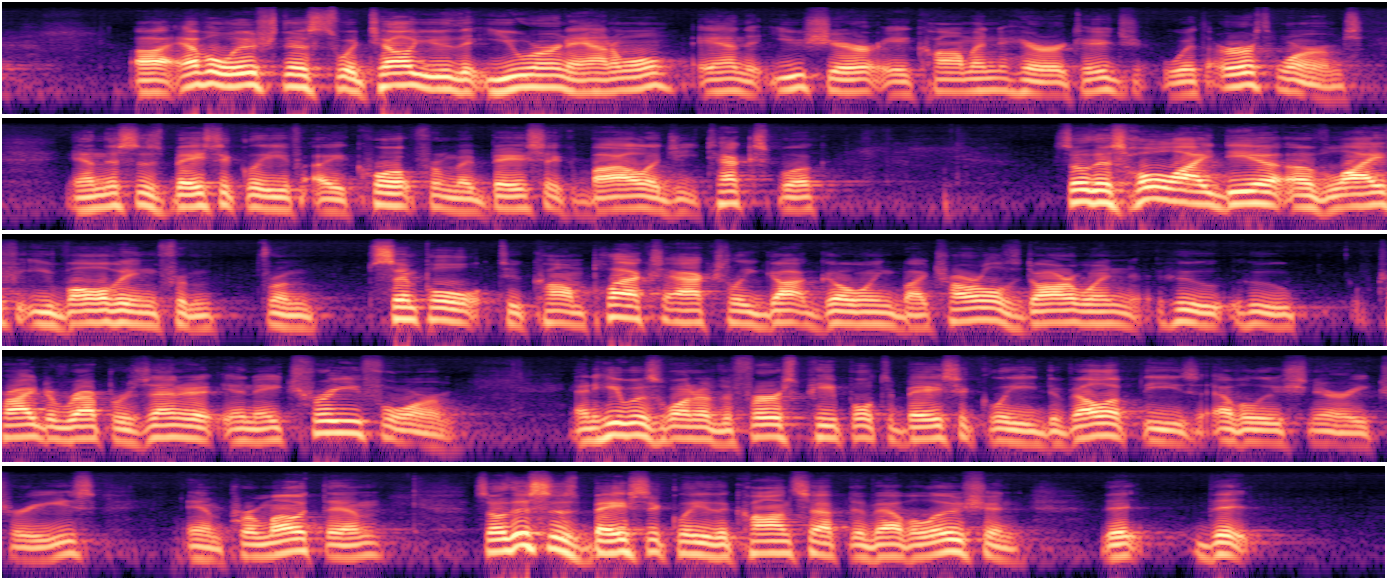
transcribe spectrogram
Uh, evolutionists would tell you that you are an animal and that you share a common heritage with earthworms. And this is basically a quote from a basic biology textbook. So, this whole idea of life evolving from, from simple to complex actually got going by Charles Darwin, who, who tried to represent it in a tree form. And he was one of the first people to basically develop these evolutionary trees and promote them. So this is basically the concept of evolution that, that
